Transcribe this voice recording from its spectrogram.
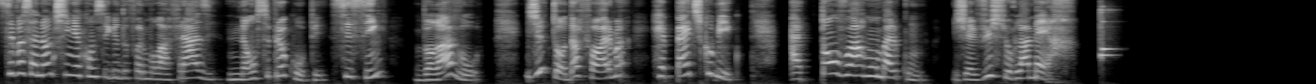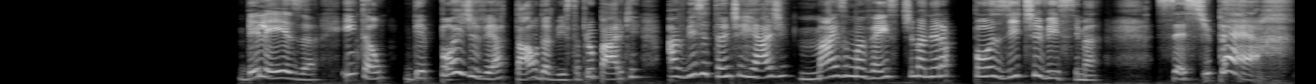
Se você não tinha conseguido formular a frase, não se preocupe. Se sim, bravo! De toda forma, repete comigo. Attends voir mon balcon. J'ai vu sur la mer. Beleza! Então, depois de ver a tal da vista para o parque, a visitante reage mais uma vez de maneira positivíssima. C'est super!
